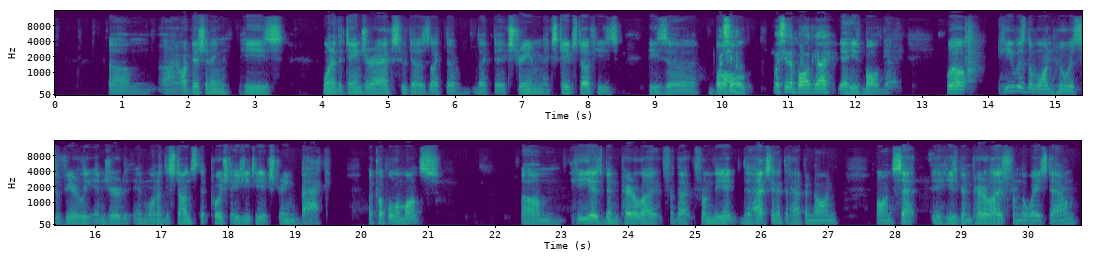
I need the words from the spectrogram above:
um uh, auditioning he's one of the danger acts who does like the like the extreme escape stuff he's he's uh Was he the- bald Was he the bald guy? yeah, he's bald guy. Well, he was the one who was severely injured in one of the stunts that pushed AGT Extreme back a couple of months. Um, he has been paralyzed for that from the the accident that happened on on set. He's been paralyzed from the waist down,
